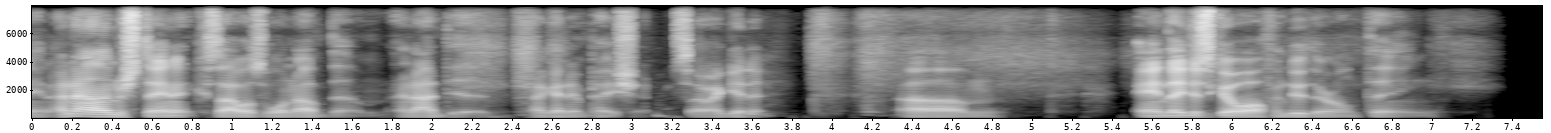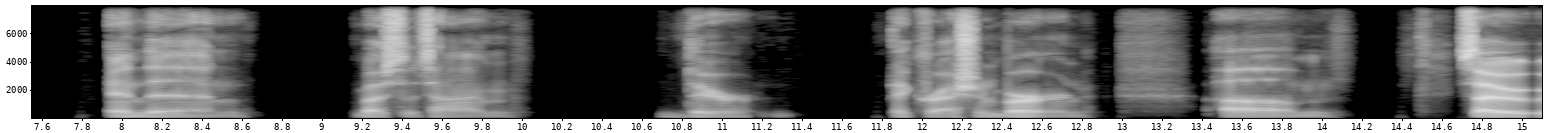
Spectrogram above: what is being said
And, and I understand it because I was one of them, and I did. I got impatient, so I get it. Um, and they just go off and do their own thing, and then most of the time, they're they crash and burn. Um, so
